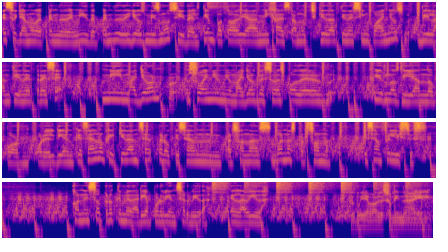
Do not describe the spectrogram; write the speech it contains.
eso ya no depende de mí, depende de ellos mismos y del tiempo. Todavía mi hija está muy chiquita, tiene 5 años, Dylan tiene 13. Mi mayor sueño y mi mayor deseo es poder irlos guiando por, por el bien, que sean lo que quieran ser, pero que sean personas, buenas personas, que sean felices con eso creo que me daría por bien servida en la vida. Pues muy amable, Solina, y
